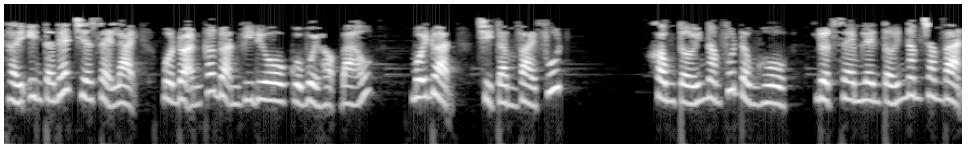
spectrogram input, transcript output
thấy Internet chia sẻ lại một đoạn các đoạn video của buổi họp báo, mỗi đoạn chỉ tầm vài phút. Không tới 5 phút đồng hồ, lượt xem lên tới 500 vạn.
